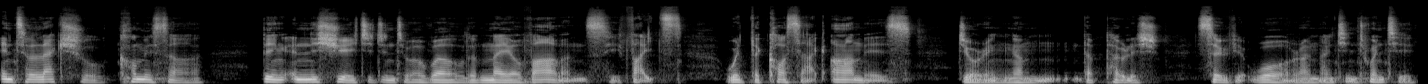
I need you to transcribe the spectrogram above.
intellectual commissar being initiated into a world of male violence. He fights with the Cossack armies during um, the Polish Soviet War around 1920.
